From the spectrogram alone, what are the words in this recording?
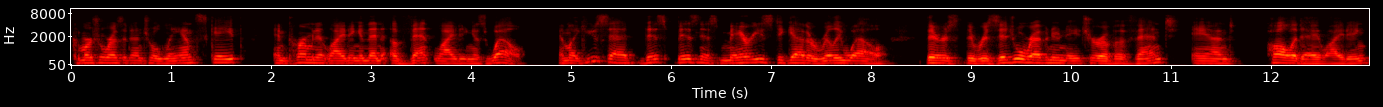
commercial, residential, landscape, and permanent lighting, and then event lighting as well. And like you said, this business marries together really well. There's the residual revenue nature of event and holiday lighting,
